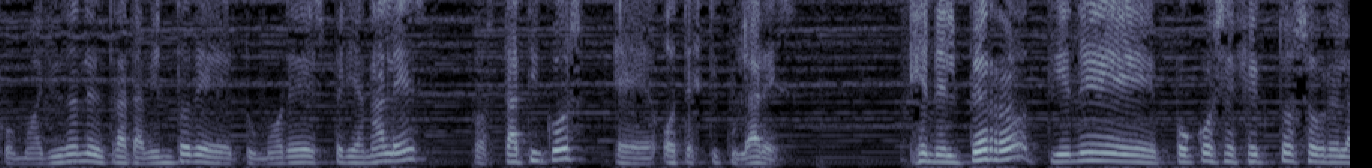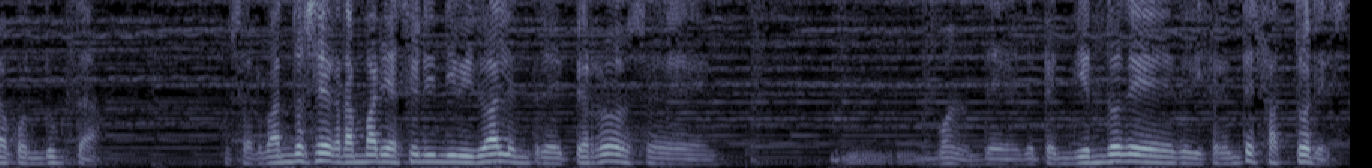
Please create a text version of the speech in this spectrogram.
como ayuda en el tratamiento de tumores perianales, prostáticos eh, o testiculares. En el perro tiene pocos efectos sobre la conducta, observándose gran variación individual entre perros, eh, bueno, dependiendo de diferentes factores.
